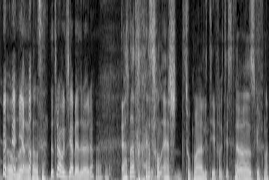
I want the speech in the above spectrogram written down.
Om Ja. Det tror jeg faktisk er bedre å gjøre. Ja, det, sånn, jeg, tok meg litt tid, faktisk. Det var skuffende.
